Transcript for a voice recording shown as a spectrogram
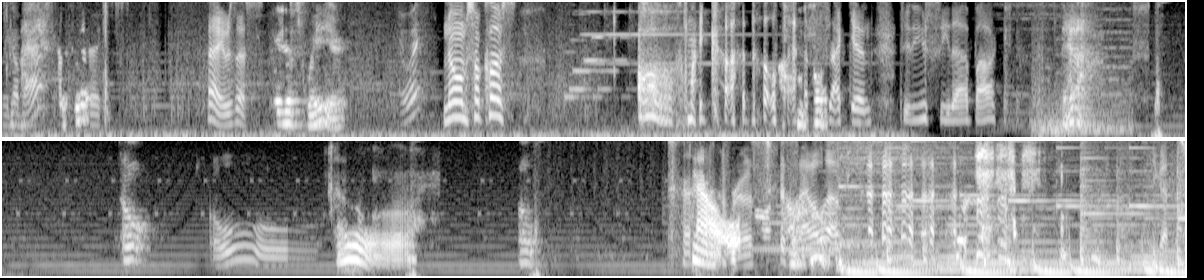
We go back? That's it. Hey, who's this? We just wait here. Do we? No, I'm so close. Oh my god, the last oh. second. Did you see that, Buck? Yeah. Oh. Ooh. Ooh. Oh. oh. No. Rose, saddle up. you got this,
